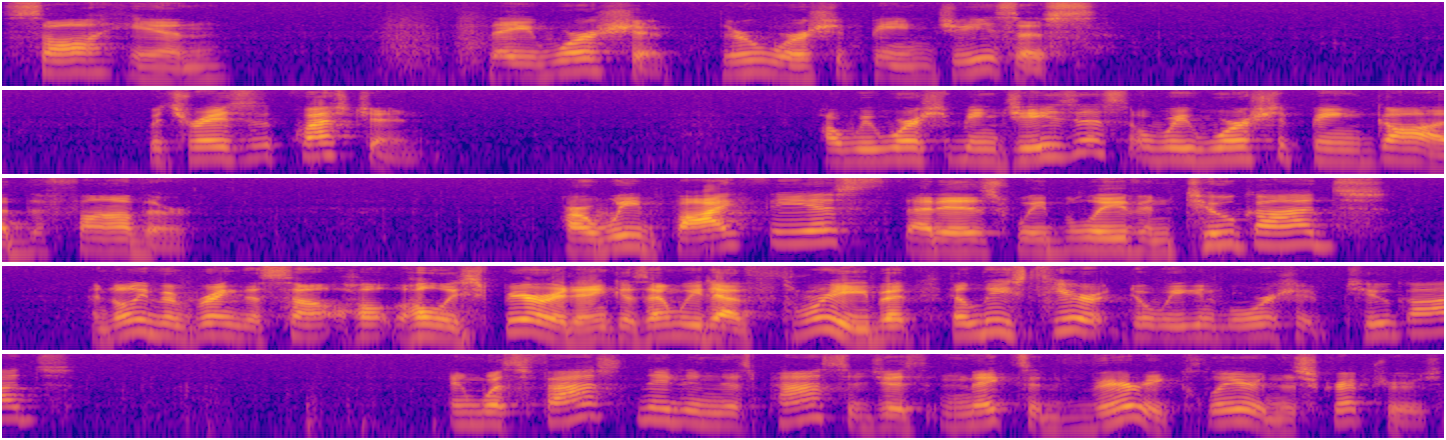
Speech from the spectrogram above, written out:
saw him, they worshiped. They're worshiping Jesus. Which raises the question Are we worshiping Jesus or are we worshiping God the Father? Are we bitheists? That is, we believe in two gods? And don't even bring the Holy Spirit in because then we'd have three, but at least here, do we worship two gods? And what's fascinating in this passage is it makes it very clear in the scriptures.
